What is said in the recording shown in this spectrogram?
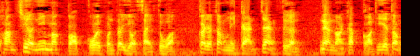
ความเชื่อนี้มากอบโกยผลประโยชน์ใส่ตัว ก็จะต้องมีการแจ้งเตือน แน่นอนครับก่อนที่จะต้อง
